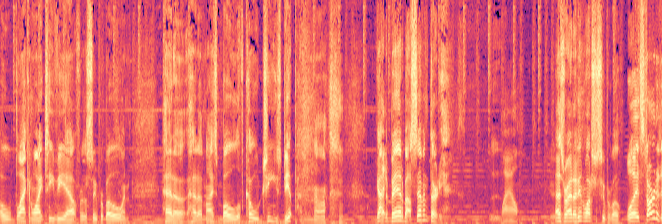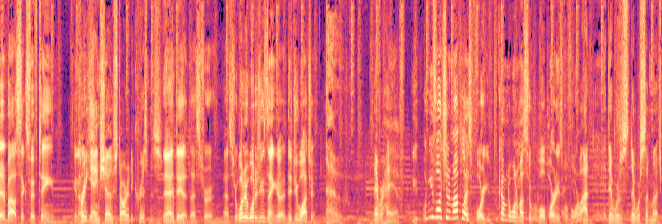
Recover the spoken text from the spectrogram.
old black and white TV out for the Super Bowl and had a had a nice bowl of cold cheese dip and uh, got to bed about seven thirty. wow. That's right. I didn't watch the Super Bowl. Well, it started at about six fifteen. You know, Pre-game show started at Christmas. Yeah, it did. That's true. That's true. What did What did you think? Uh, did you watch it? No, never have. You, well, you've watched it at my place before. You've come to one of my Super Bowl parties before. Well, I, there was there was so much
